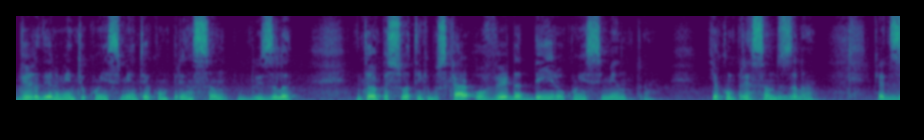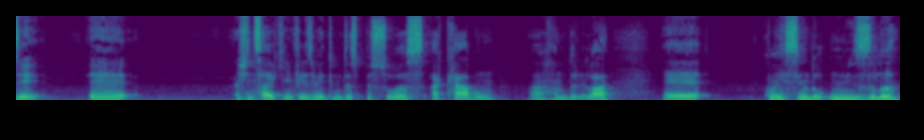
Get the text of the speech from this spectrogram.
verdadeiramente o conhecimento e a compreensão do Islã. Então a pessoa tem que buscar o verdadeiro conhecimento e a compreensão do Islã. Quer dizer, é, a gente sabe que infelizmente muitas pessoas acabam, alhamdulillah, é, conhecendo um Islã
